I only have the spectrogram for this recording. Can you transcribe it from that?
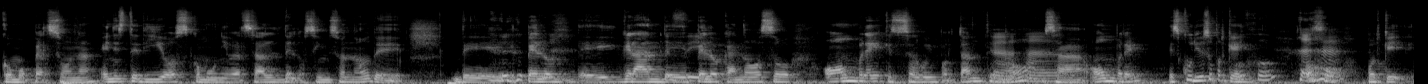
como persona, en este Dios como universal de los Simpson, ¿no? De, de pelo grande, pelo canoso, hombre, que eso es algo importante, ¿no? O sea, hombre. Es curioso porque, ojo, porque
